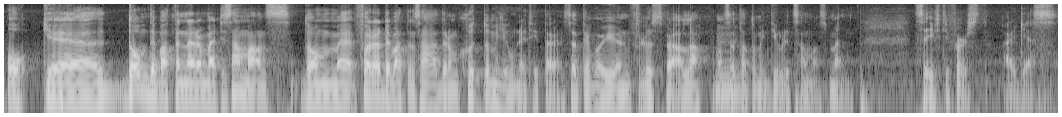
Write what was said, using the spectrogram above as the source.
Och eh, de debatterna när de är tillsammans, de, eh, förra debatten så hade de 17 miljoner tittare. Så det var ju en förlust för alla på något sätt att de inte gjorde det tillsammans. Men safety first, I guess.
